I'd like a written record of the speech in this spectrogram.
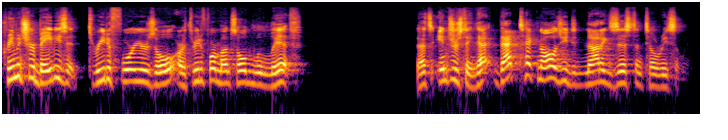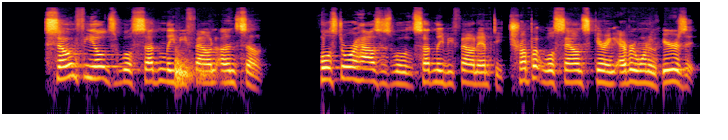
Premature babies at three to four years old or three to four months old will live. That's interesting. That, that technology did not exist until recently. Sown fields will suddenly be found unsown. Full storehouses will suddenly be found empty. Trumpet will sound, scaring everyone who hears it.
